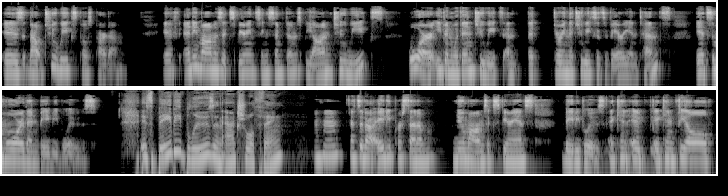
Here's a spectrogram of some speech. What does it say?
is about two weeks postpartum. If any mom is experiencing symptoms beyond two weeks, or even within two weeks, and that during the two weeks it's very intense, it's more than baby blues. Is baby blues an actual thing? Mm-hmm. It's about eighty percent of new moms experience baby blues. It can it it can feel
